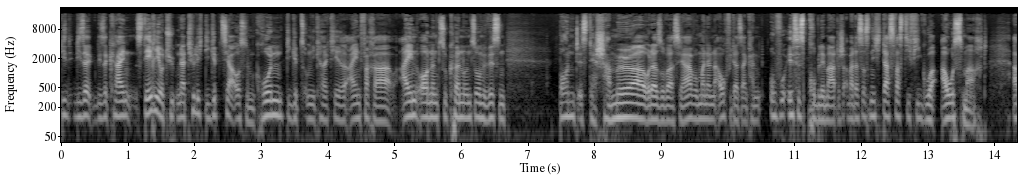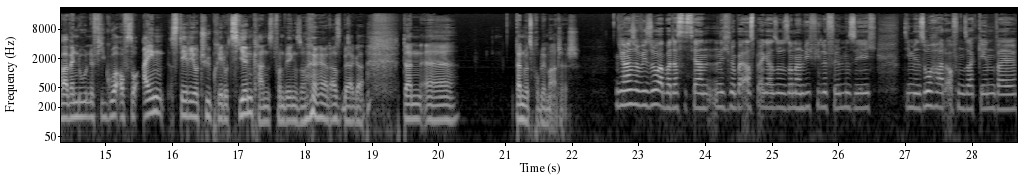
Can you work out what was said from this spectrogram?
die, diese, diese kleinen Stereotypen, natürlich, die gibt es ja aus einem Grund, die gibt es, um die Charaktere einfacher einordnen zu können und so. Und wir wissen, Bond ist der Charmeur oder sowas, ja, wo man dann auch wieder sagen kann, irgendwo ist es problematisch, aber das ist nicht das, was die Figur ausmacht. Aber wenn du eine Figur auf so ein Stereotyp reduzieren kannst, von wegen so, Herr Asperger, dann, äh, dann wird es problematisch. Ja, sowieso, aber das ist ja nicht nur bei Asperger so, sondern wie viele Filme sehe ich, die mir so hart auf den Sack gehen, weil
